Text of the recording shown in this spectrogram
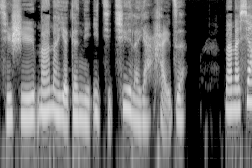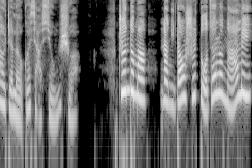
其实妈妈也跟你一起去了呀，孩子。妈妈笑着搂过小熊说：“真的吗？那你当时躲在了哪里？”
